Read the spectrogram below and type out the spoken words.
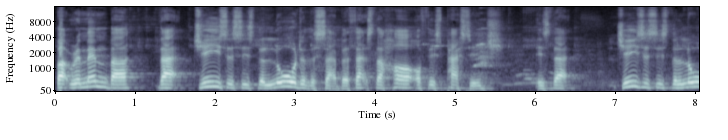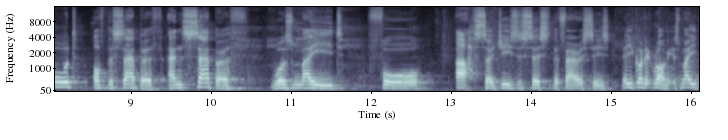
But remember that Jesus is the Lord of the Sabbath. That's the heart of this passage, is that Jesus is the Lord of the Sabbath, and Sabbath was made for us. So Jesus says to the Pharisees, No, you got it wrong. It's made,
